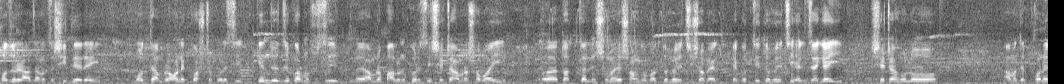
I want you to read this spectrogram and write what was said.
ফজরের আজান হচ্ছে, শীতের এই মধ্যে আমরা অনেক কষ্ট করেছি। কেন্দ্রীয় যে কর্মসূচি আমরা পালন করেছি সেটা আমরা সবাই তৎকালীন সময়ে সংঘবদ্ধ হয়েছি, সব এক- একত্রিত হয়েছি এক জায়গায়। সেটা হলো আমাদের ফোনে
